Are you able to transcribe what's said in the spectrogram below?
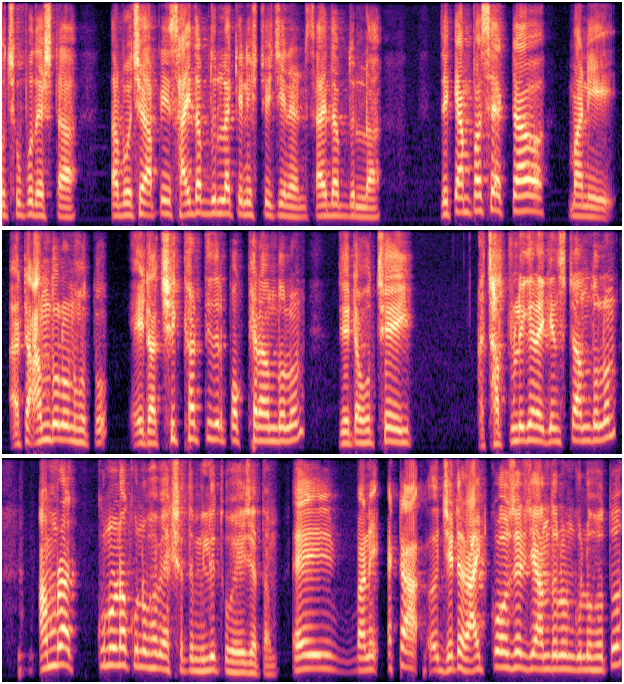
হচ্ছে উপদেষ্টা। তারপর হচ্ছে আপনি সাইদ আবদুল্লাহকে নিশ্চয়ই চেনেন, সাইদ আবদুল্লাহ। যে ক্যাম্পাসে একটা মানে একটা আন্দোলন হতো, এটা শিক্ষার্থীদের পক্ষের আন্দোলন, যেটা হচ্ছে এই ছাত্রলীগের এগেনস্টে আন্দোলন, আমরা কোনো না কোনোভাবে একসাথে মিলিত হয়ে যেতাম। এই মানে একটা, যেটা রাইট কজের যে আন্দোলনগুলো হতো,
